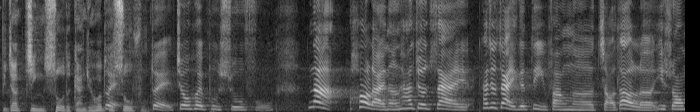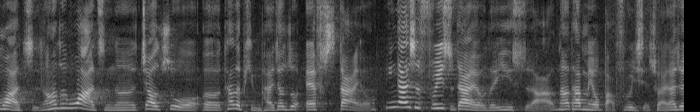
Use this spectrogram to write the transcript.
比较紧束的感觉，会不舒服。对，就会不舒服。那后来呢？他就在他就在一个地方呢找到了一双袜子，然后这个袜子呢叫做呃，它的品牌叫做 F Style，应该是 Free Style 的意思啦。然后他没有把 Free 写出来，他就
